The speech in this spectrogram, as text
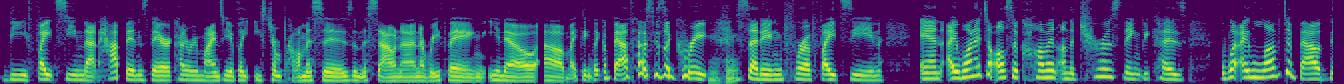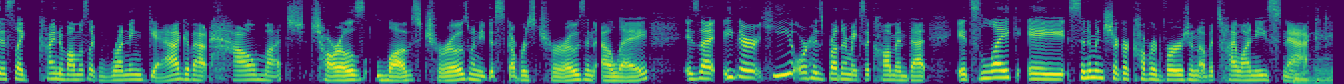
the fight scene that happens there. It Kind of reminds me of like Eastern Promises and the sauna and everything. You know, um, I think like a bathhouse is a great setting for a fight scene. And I wanted to also comment on the churros thing because what I loved about this, like, kind of almost like running gag about how much Charles loves churros when he discovers churros in LA is that either he or his brother makes a comment that it's like a cinnamon sugar covered version of a Taiwanese snack. Mm-hmm.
